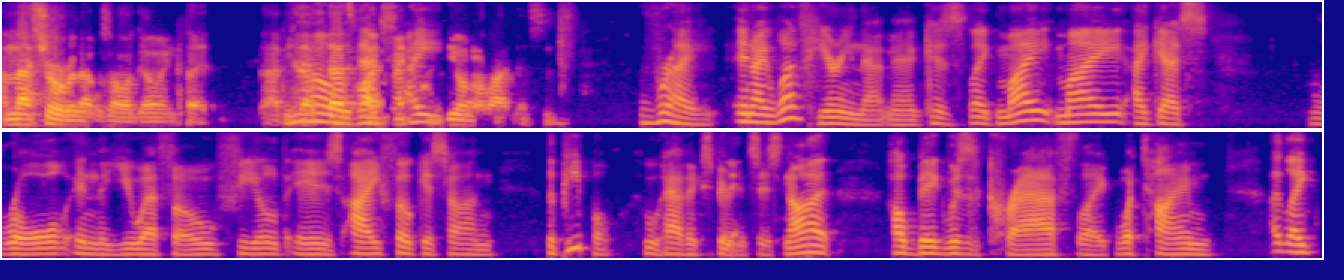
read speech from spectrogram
I'm not sure where that was all going, but I mean no, that, that's, that's why I'm doing a lot of this. Right, and I love hearing that, man, because like my my I guess role in the UFO field is I focus on the people who have experiences, yeah. not how big was the craft, like what time. Like,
